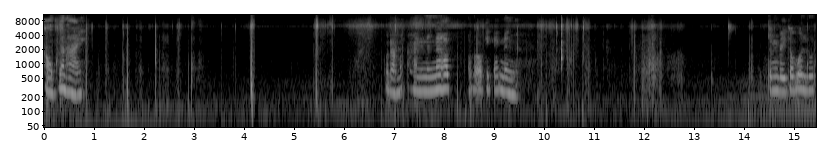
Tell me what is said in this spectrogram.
เอาเพื่อนหายกระดาษมาอันหนึ่งนะครับ แล้วก็พิกแอคหนึ่งจังใดก็เบิ้ลรุด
